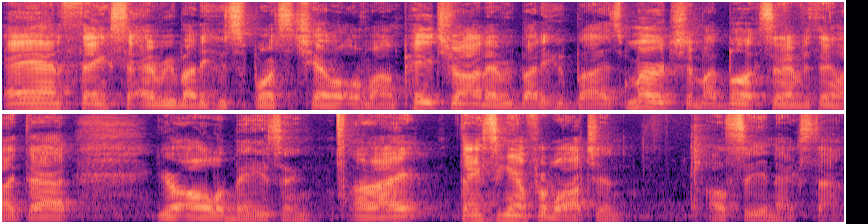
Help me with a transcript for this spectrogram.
And thanks to everybody who supports the channel over on Patreon, everybody who buys merch and my books and everything like that. You're all amazing, all right? Thanks again for watching. I'll see you next time.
